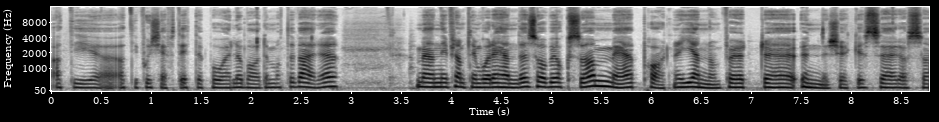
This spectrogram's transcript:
at, de, at de får kjeft etterpå, eller hva det måtte være. Men i Fremtiden våre hender så har vi også med partner gjennomført uh, undersøkelser, altså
